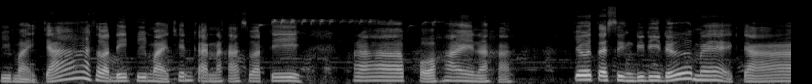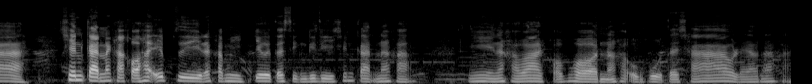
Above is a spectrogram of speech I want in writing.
ปีใหม่จ้า สวัสดีปีใหม่เช่นกันนะคะ สวัสดีครับขอให้นะคะ เจอแต่สิ่งดีๆ เด้อแม่จ้า เช่นกันนะคะ ขอให้ FC นะคะ มีเจอแต่สิ่งดีๆ เช่นกันนะคะ นี่นะคะไหว้ขอพรนะคะ องค์ปู่แต่เช้าแล้วนะคะ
